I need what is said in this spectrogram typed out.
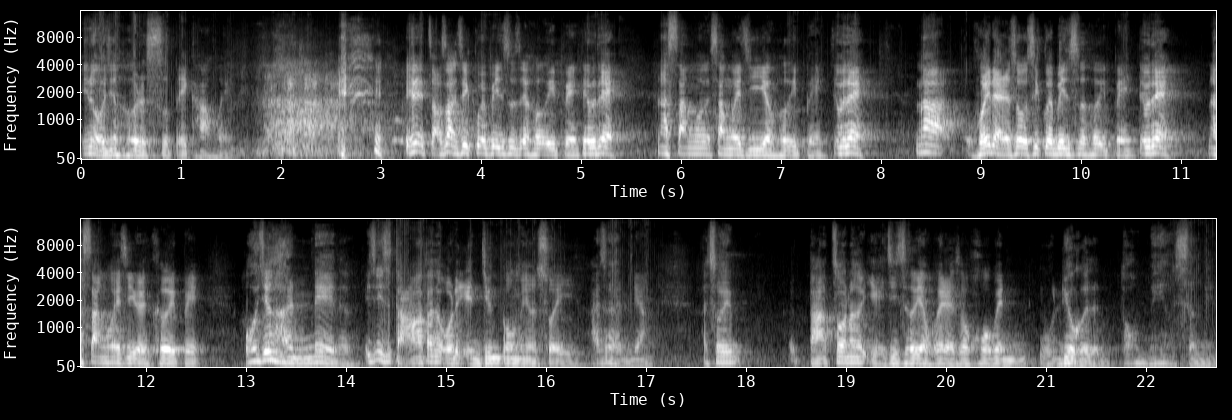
因为我已经喝了四杯咖啡。因为早上去贵宾室再喝一杯，对不对？那上位上位机要喝一杯，对不对？那回来的时候去贵宾室喝一杯，对不对？那上位机也喝一杯。我已经很累了，一直一直打啊，但是我的眼睛都没有睡，还是很亮。所以打坐那个野鸡车要回来的时候，后面五六个人都没有声音，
